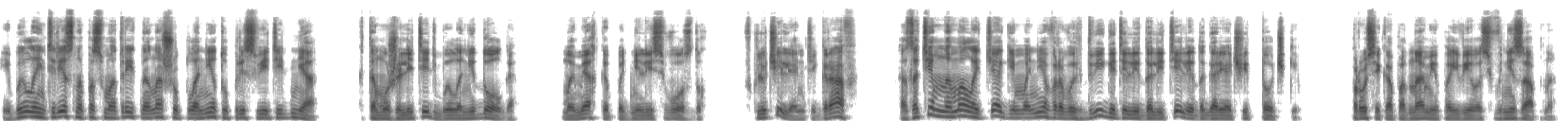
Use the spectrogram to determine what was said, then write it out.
и было интересно посмотреть на нашу планету при свете дня. К тому же лететь было недолго. Мы мягко поднялись в воздух, включили антиграф, а затем на малой тяге маневровых двигателей долетели до горячей точки. Просека под нами появилась внезапно.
